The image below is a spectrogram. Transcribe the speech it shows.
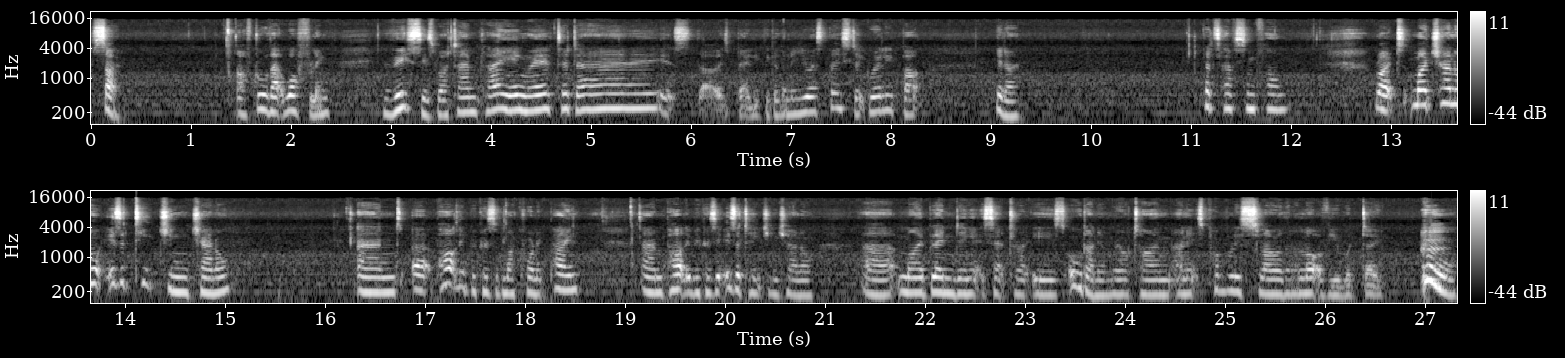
So, after all that waffling, this is what I'm playing with today. It's, oh, it's barely bigger than a USB stick, really, but you know, let's have some fun. Right, my channel is a teaching channel, and uh, partly because of my chronic pain, and partly because it is a teaching channel, uh, my blending, etc., is all done in real time, and it's probably slower than a lot of you would do.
